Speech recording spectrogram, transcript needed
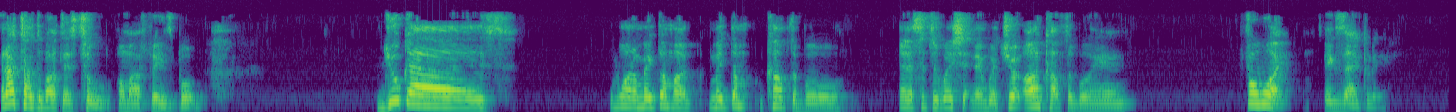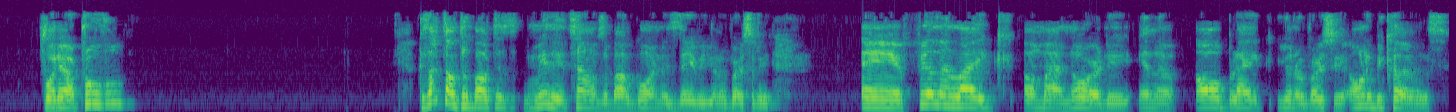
And I talked about this too on my Facebook. You guys want to make them un- make them comfortable in a situation in which you're uncomfortable in. For what exactly? For their approval? Because I talked about this many times about going to Xavier University and feeling like a minority in an all black university only because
